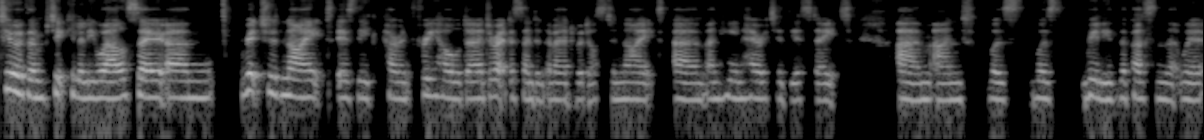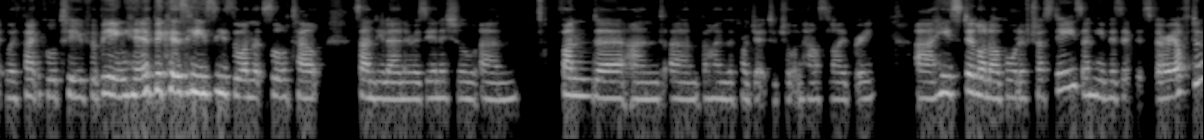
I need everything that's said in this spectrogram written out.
two of them particularly well. So um, Richard Knight is the current freeholder, direct descendant of Edward Austen Knight, um, and he inherited the estate um, and was was really the person that we're, we're thankful to for being here because he's he's the one that sought out Sandy Lerner as the initial um, funder and um, behind the project of Chawton House Library. Uh, he's still on our board of trustees and he visits very often.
